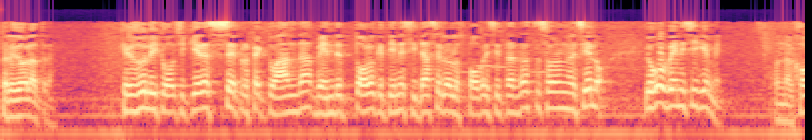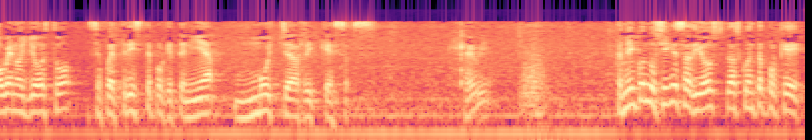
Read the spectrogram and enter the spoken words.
pero idólatra. Jesús le dijo, si quieres ser perfecto, anda, vende todo lo que tienes y dáselo a los pobres y tendrás tesoro en el cielo. Luego ven y sígueme. Cuando el joven oyó esto, se fue triste porque tenía muchas riquezas. Heavy. También cuando sigues a Dios, te das cuenta porque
